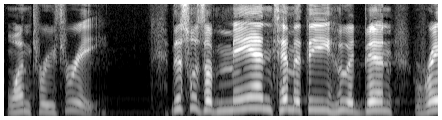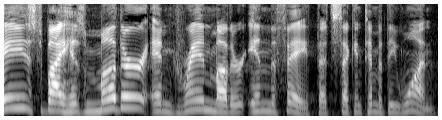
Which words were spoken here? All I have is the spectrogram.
1 through 3. This was a man, Timothy, who had been raised by his mother and grandmother in the faith. That's 2 Timothy 1.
